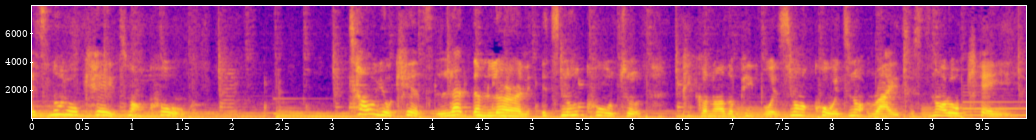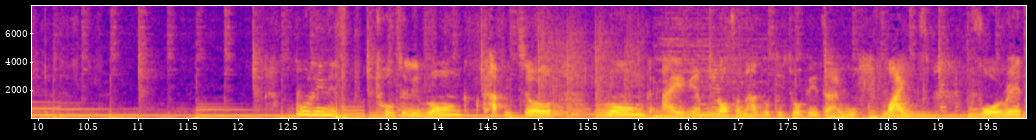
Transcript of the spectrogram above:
It's not okay. It's not cool. Tell your kids, let them learn. It's not cool to pick on other people. It's not cool. It's not right. It's not okay. Bullying is totally wrong. Capital wrong. I am not an advocate of it. I will fight for it.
